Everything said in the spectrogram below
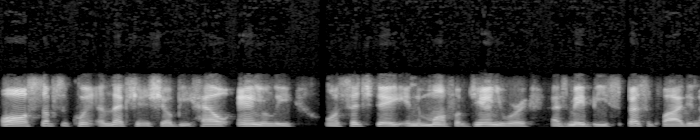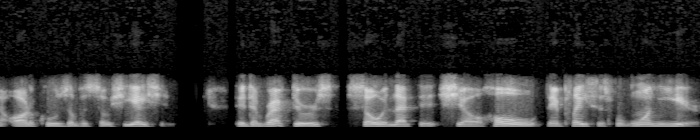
All subsequent elections shall be held annually on such day in the month of January as may be specified in the Articles of Association. The directors so elected shall hold their places for one year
